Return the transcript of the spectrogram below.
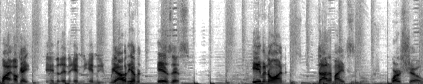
Why? Okay, in, in in in the reality of it is this: even on Dynamite's worst show,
